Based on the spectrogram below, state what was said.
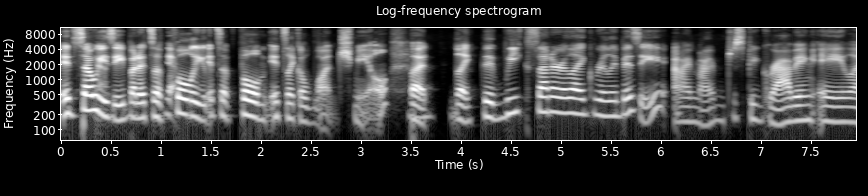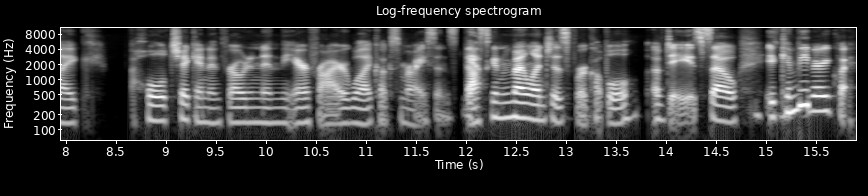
it's so Yeah. easy, but it's a Yeah. fully it's a full it's like a lunch meal. But Mhm. like the weeks that are like really busy, I might just be grabbing a like whole chicken and throw it in, in the air fryer while I cook some rice. And that's yeah. going to be my lunches for a couple of days. So it can be very quick.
